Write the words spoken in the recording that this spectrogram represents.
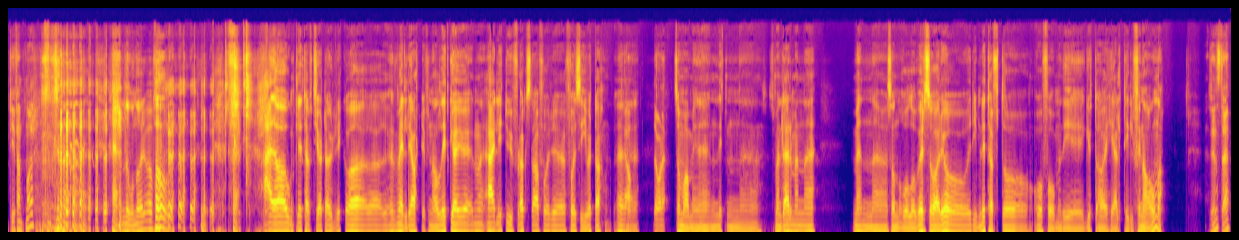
10-15 år? Noen år i hvert fall. Nei, det var ordentlig tøft kjørt av Ulrik, og en veldig artig finale. Litt gøy, er litt uflaks da for, uh, for Sivert, da. eh, Ja. Det var det. Som var med en liten uh, smell der. Men, uh, men uh, sånn all over så var det jo rimelig tøft å, å få med de gutta helt til finalen, da. Jeg syns det.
